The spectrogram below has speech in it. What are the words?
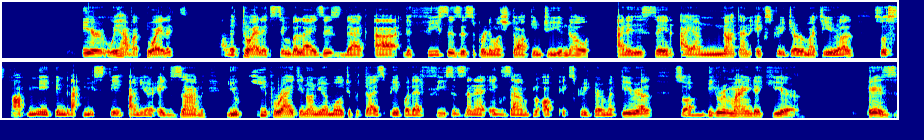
life. So here we have a toilet, and the toilet symbolizes that uh, the feces is pretty much talking to you now and it is saying, I am not an excretory material, so stop making that mistake on your exam. You keep writing on your multiple choice paper that feces is an example of excretory material. So a big reminder here is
